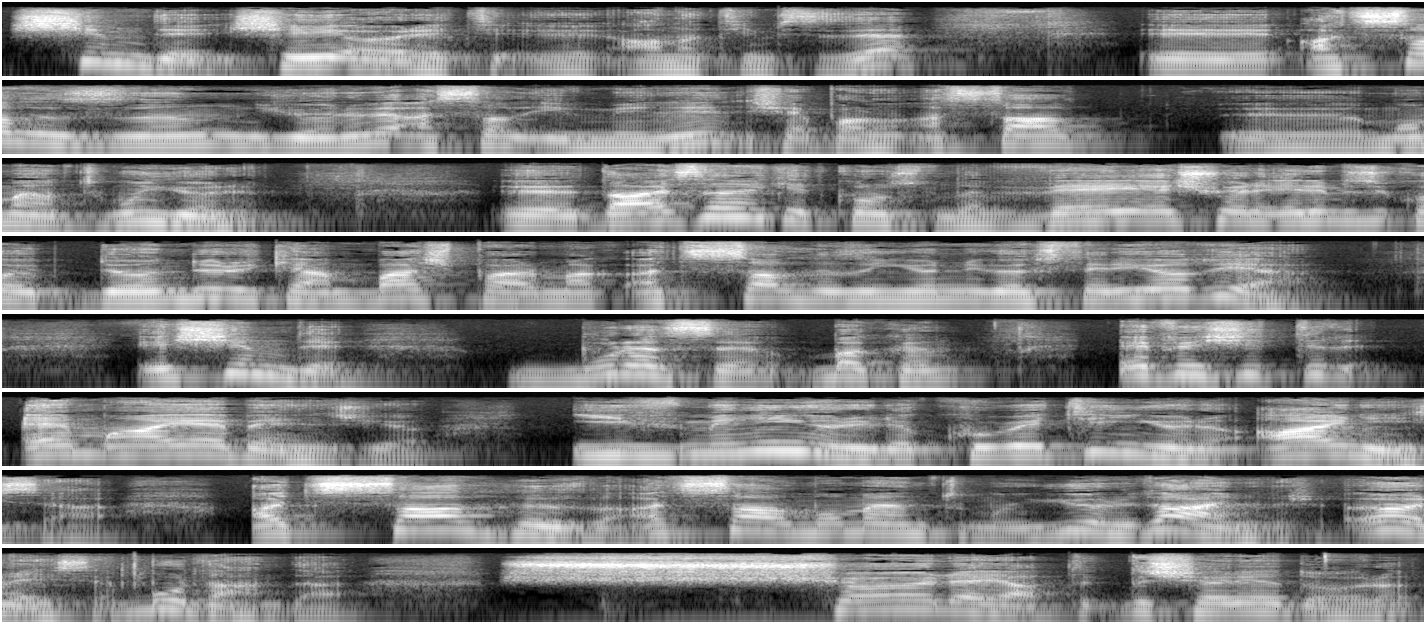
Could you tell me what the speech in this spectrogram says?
şimdi şeyi öğret e, anlatayım size. E, açısal hızın yönü ve açısal ivmenin şey pardon açısal e, momentumun yönü. E, dairesel hareket konusunda V'ye şöyle elimizi koyup döndürürken baş parmak açısal hızın yönünü gösteriyordu ya. E şimdi burası bakın F eşittir MA'ya benziyor. İvmenin yönüyle kuvvetin yönü aynıysa açısal hızla açısal momentumun yönü de aynıdır. Öyleyse buradan da şöyle yaptık dışarıya doğru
